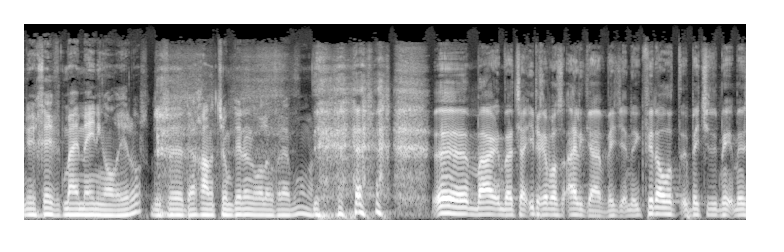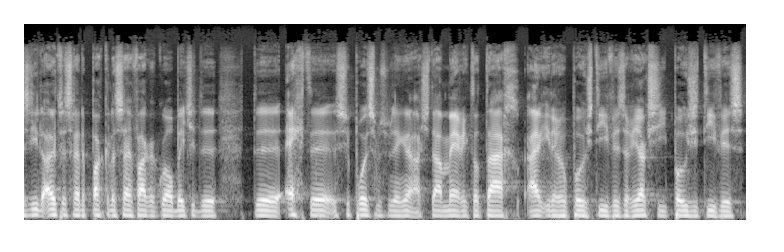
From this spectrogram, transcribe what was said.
Nu, geef ik mijn mening alweer hoor. Dus daar gaan we het zo meteen nog wel over hebben. Maar, maar inderdaad, ja, iedereen was eigenlijk, ja, weet je, en ik vind altijd een beetje de me- mensen die de uitwedstrijden pakken, dat zijn vaak ook wel een beetje de, de echte supporters. Misschien denken, nou, als je daar merkt dat daar eigenlijk iedereen positief is, de reactie positief is.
